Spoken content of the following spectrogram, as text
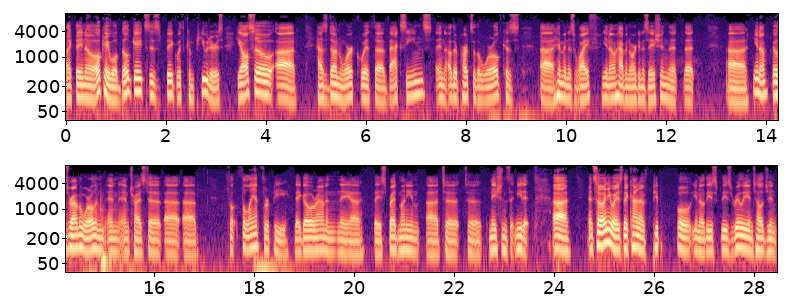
Like they know, okay, well, Bill Gates is big with computers. He also has done work with vaccines in other parts of the world because uh, him and his wife, you know, have an organization that that uh, you know goes around the world and and and tries to uh, uh, ph- philanthropy. They go around and they uh, they spread money uh, to to nations that need it. And so, anyways, they kind of people, you know, these these really intelligent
